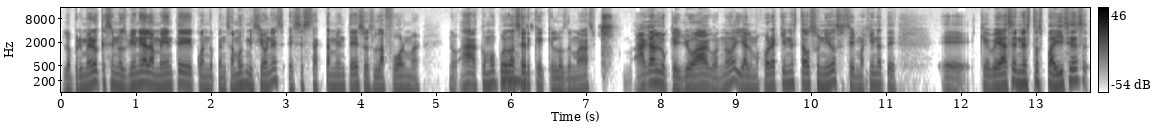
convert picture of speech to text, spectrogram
lo primero que se nos viene a la mente cuando pensamos misiones es exactamente eso, es la forma. ¿no? Ah, ¿cómo puedo hacer que, los demás hagan lo que yo hago, ¿no? Y a lo mejor aquí en Estados Unidos, o sea, imagínate eh, que veas en estos países,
